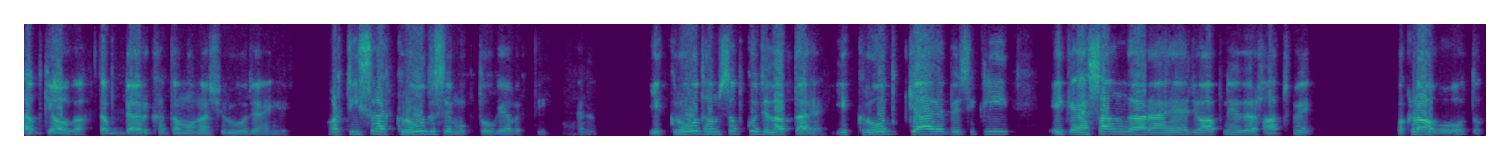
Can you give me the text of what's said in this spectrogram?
तब क्या होगा? तब डर खत्म होना शुरू हो जाएँगे। और तीसरा, क्रोध से मुक्त हो गया व्यक्ति, है ना? ये क्रोध हम सबको जलाता है। ये क्रोध क्या है? बेसिकली एक ऐसा अंगारा है, जो आपने अगर हाथ में पकड़ा हो तो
